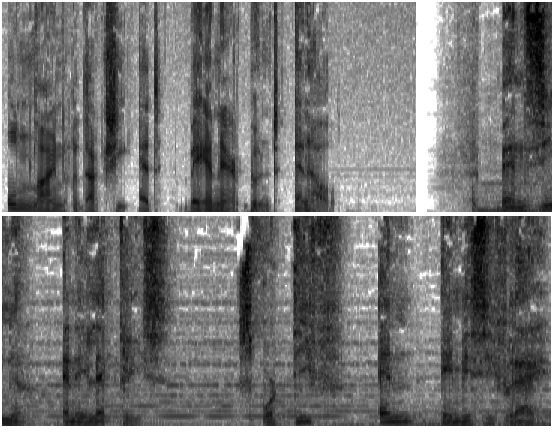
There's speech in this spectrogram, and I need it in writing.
onlineredactie.bnr.nl Benzine en elektrisch. Sportief en emissievrij.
